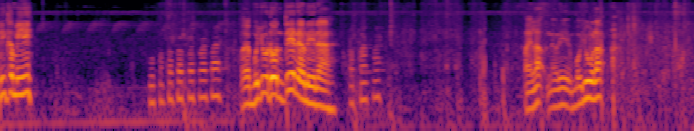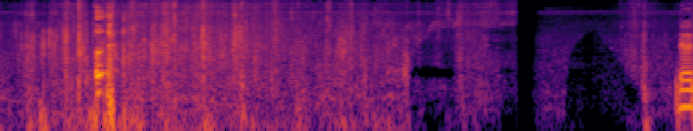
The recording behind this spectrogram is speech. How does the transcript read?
นี่ก็มีไปไปไปไปไปไอ้บุยูโดนตีแนวนี้นะไปไปไปไปแล้วแนวนี้บุยูแล้วเอ้อเดิน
